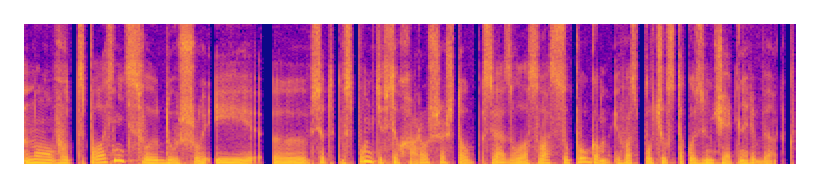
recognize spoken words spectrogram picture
но вот сполосните свою душу и э, все-таки вспомните все хорошее, что связывало с вас с супругом, и у вас получился такой замечательный ребенок.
